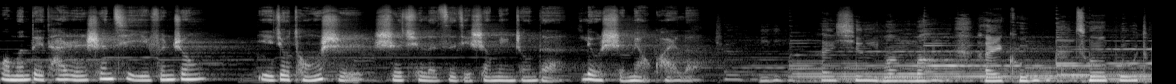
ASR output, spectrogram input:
我们对他人生气一分钟也就同时失去了自己生命中的六十秒快乐心茫茫，还故作不痛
